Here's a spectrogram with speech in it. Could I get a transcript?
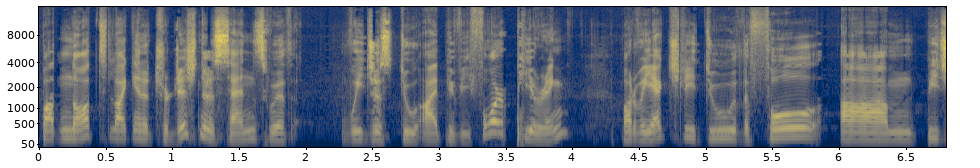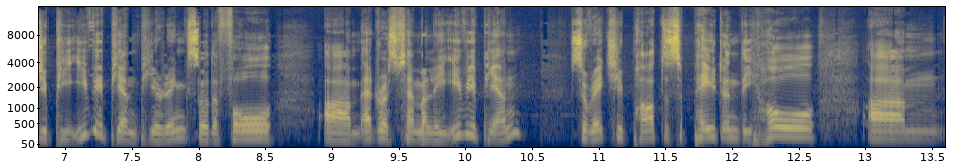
but not like in a traditional sense with we just do IPv4 peering, but we actually do the full um, BGP EVPN peering, so the full um, address family EVPN. So we actually participate in the whole, um,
